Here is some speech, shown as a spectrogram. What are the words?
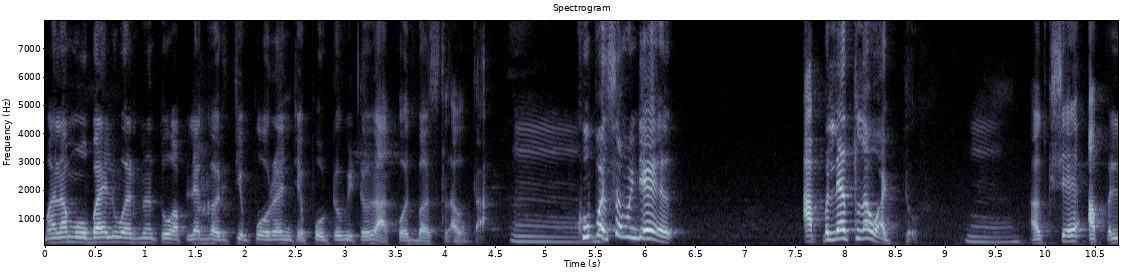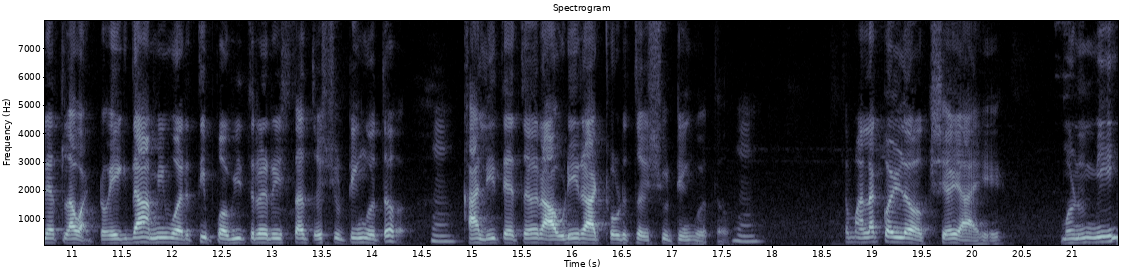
मला मोबाईलवरनं तो आपल्या घरचे पोरांचे फोटो बिटो दाखवत बसला होता. हम्म. खूप असं म्हणजे आपल्यातला वाटतो. हम्म, अक्षय आपल्यातला वाटतो. एकदा आम्ही वरती पवित्र रिश्ताचं शूटिंग होतं. खाली त्याचं रावडी राठोडचं शूटिंग होतं. तर मला कळलं अक्षय आहे. म्हणून मी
